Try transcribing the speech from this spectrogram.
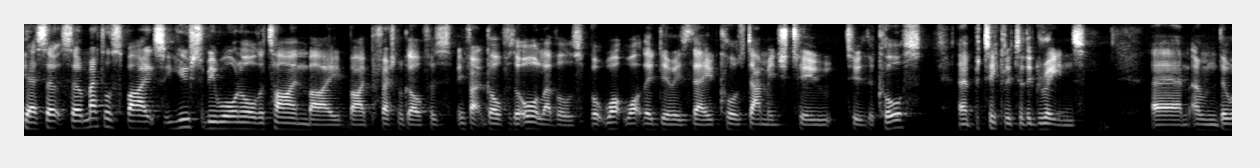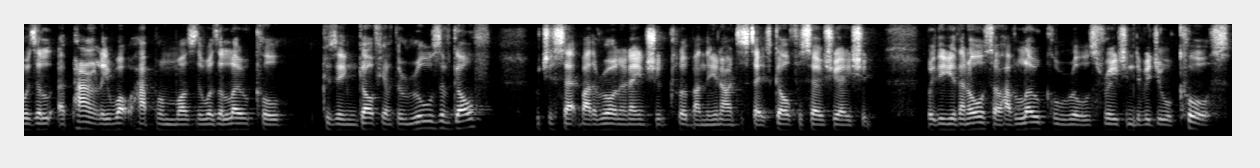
Yeah, so so metal spikes used to be worn all the time by by professional golfers. In fact, golfers at all levels. But what, what they do is they cause damage to to the course, and particularly to the greens. Um, and there was a apparently what happened was there was a local because in golf you have the rules of golf, which is set by the Royal and Ancient Club and the United States Golf Association. But you then also have local rules for each individual course.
